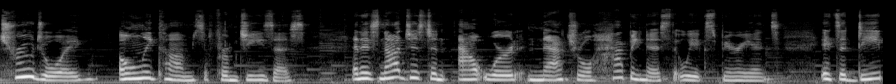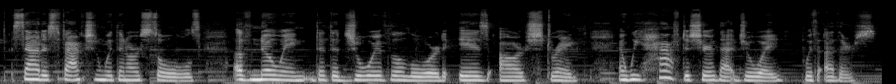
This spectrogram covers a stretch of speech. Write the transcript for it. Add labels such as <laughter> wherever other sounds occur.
True joy only comes from Jesus. And it's not just an outward, natural happiness that we experience. It's a deep satisfaction within our souls of knowing that the joy of the Lord is our strength, and we have to share that joy with others.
